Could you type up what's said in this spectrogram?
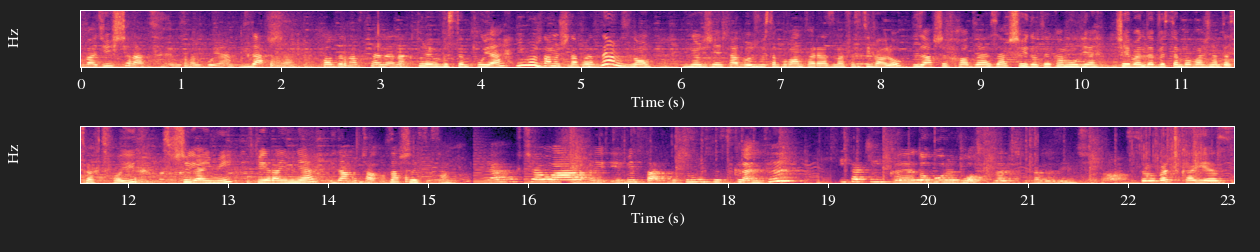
20 lat występuję. Zawsze chodzę na scenę, na której występuję. Mimo, że tam się naprawdę znam z nią w dniu 10 lat, bo już występowałam parę razy na festiwalu. Zawsze wchodzę, zawsze jej dotykam, mówię, dzisiaj będę występować na deskach twoich. Sprzyjaj mi, wspieraj mnie i damy czadu. Zawsze jest to samo. Ja bym chciała, więc tak, wyciągnąć te skręty i taki y, do góry włos. Zaraz ci pokażę zdjęcie. Stylóweczka jest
